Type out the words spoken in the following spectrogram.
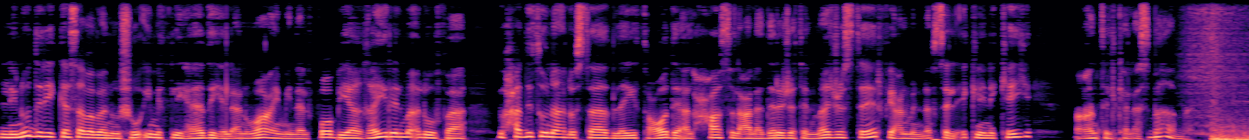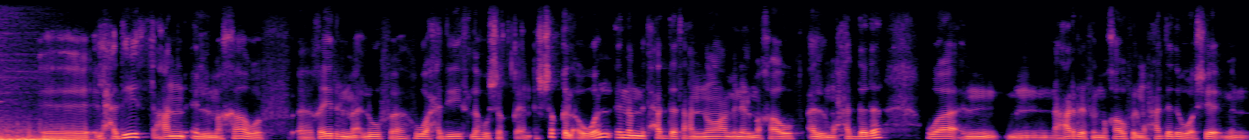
لندرك سبب نشوء مثل هذه الأنواع من الفوبيا غير المألوفة يحدثنا الأستاذ ليث عودة الحاصل على درجة الماجستير في علم النفس الإكلينيكي عن تلك الأسباب. آه، الحديث عن المخاوف. غير المألوفة هو حديث له شقين. الشق الأول إن بنتحدث عن نوع من المخاوف المحددة ونعرف المخاوف المحددة هو شيء من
